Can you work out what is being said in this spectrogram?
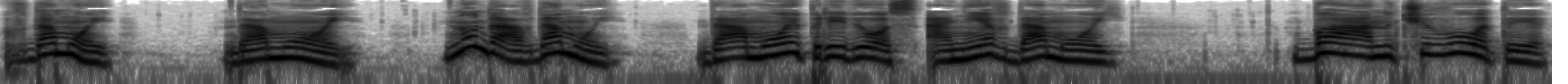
В домой?» «Домой». «Ну да, в домой». «Домой привез, а не в домой». «Ба, ну чего ты?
